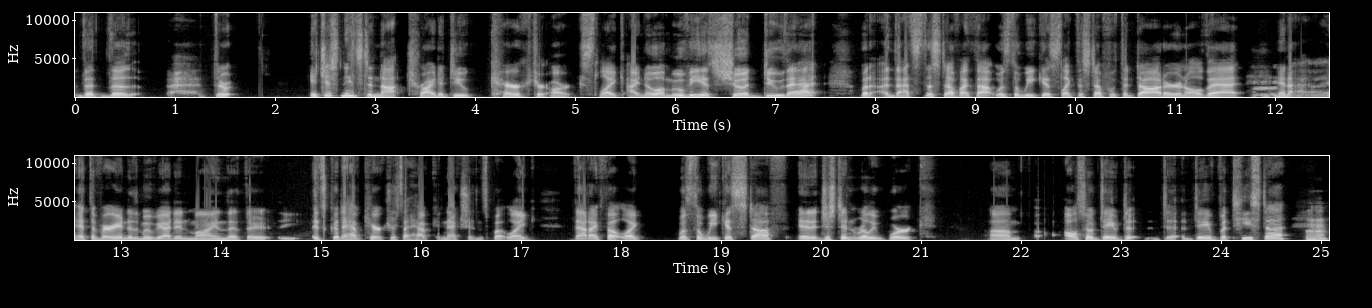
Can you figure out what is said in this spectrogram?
the the there. It just needs to not try to do character arcs. Like I know a movie is should do that, but uh, that's the stuff I thought was the weakest. Like the stuff with the daughter and all that. Hmm. And I, at the very end of the movie, I didn't mind that there. It's good to have characters that have connections, but like that, I felt like was the weakest stuff, and it just didn't really work. Um, also, Dave D- D- Dave Batista Mhm.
